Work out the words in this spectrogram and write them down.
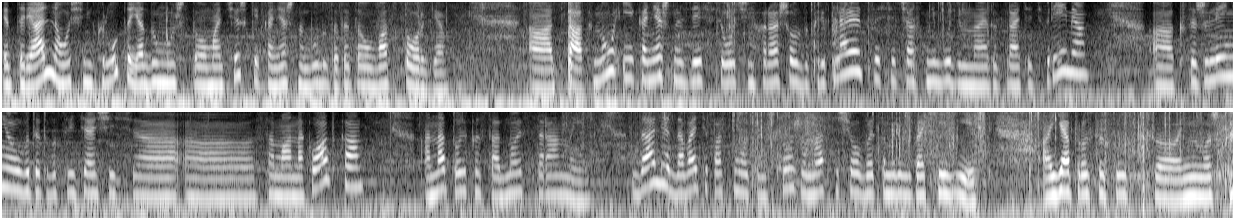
Это реально очень круто, я думаю, что мальчишки, конечно, будут от этого в восторге. А, так, ну и, конечно, здесь все очень хорошо закрепляется, сейчас не будем на это тратить время. А, к сожалению, вот эта вот светящаяся а, сама накладка, она только с одной стороны. Далее давайте посмотрим, что же у нас еще в этом рюкзаке есть. А я просто тут а, немножко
